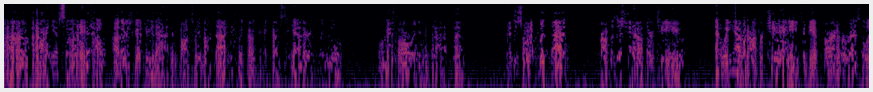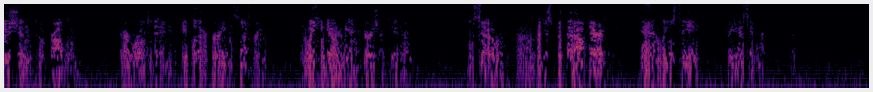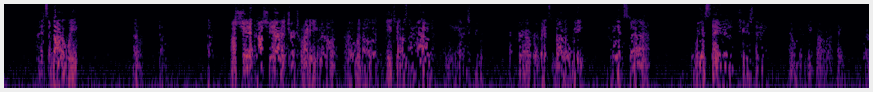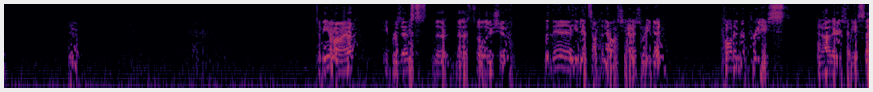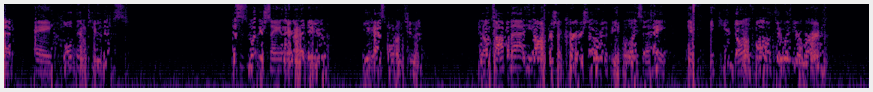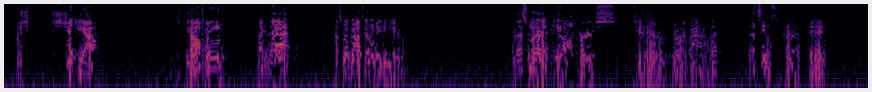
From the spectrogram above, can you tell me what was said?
Um, but I want to give some money to help others go do that and talk to me about that. If we come, if it comes together, we will we'll move forward with that. But I just want to put that proposition out there to you that we have an opportunity to be a part of a resolution to a problem in our world today. People that are hurting and suffering, can go and be encouragement to them. And so um, I just put that out there, and we will see. Are you guys that? It's about a week. So, so I'll shoot it. I'll shoot out a church-wide email uh, with all the details I have, and you guys can pray over. But it's about a week. I think it's uh, Wednesday to Tuesday that we're going to be gone. I think so. Yeah. So Nehemiah, he presents the, the solution, but then he did something else. You notice what he did? Called in the priests and others, and he said, hey, hold them to this. This is what they're saying they're going to do. You guys hold them to it. And on top of that, he offers a curse over the people. He said, hey, if, if you don't follow through with your word, shake you out. Get off me like that. That's what God's going to do to you. And that's what he offers to them. They're like, wow, that, that seems kind of big.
